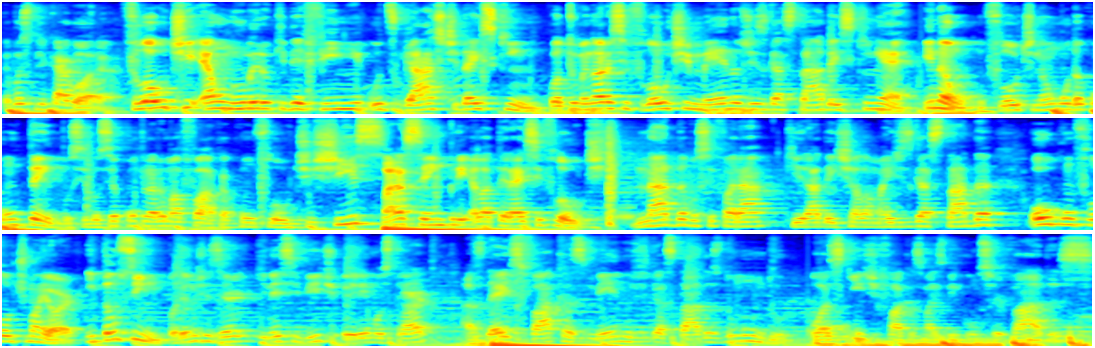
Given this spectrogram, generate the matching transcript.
eu vou explicar agora. Float é um número que define o desgaste da skin. Quanto menor esse float, menos desgastada a skin é. E não, o float não muda com o tempo. Se você comprar uma faca com float X, para sempre ela terá esse float. Nada você fará que irá deixá-la mais desgastada ou com float maior. Então sim, podemos dizer que nesse vídeo eu irei mostrar as 10 facas menos desgastadas do mundo, ou as skins de facas mais bem conservadas.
